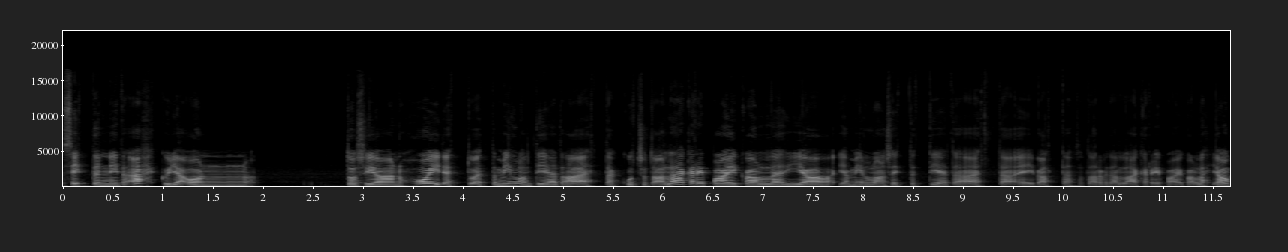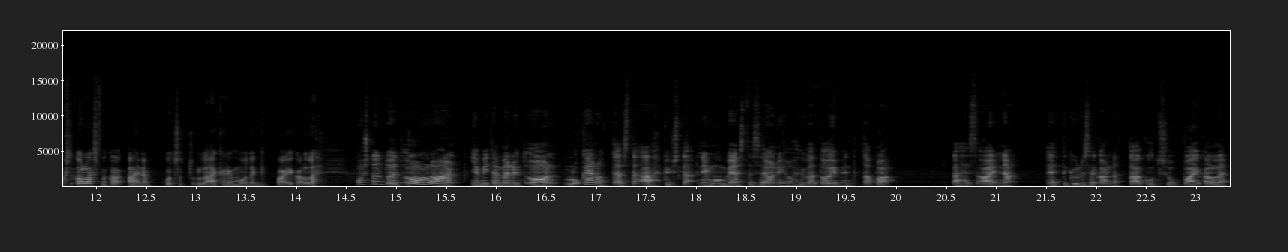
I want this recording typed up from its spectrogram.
sitten niitä ähkyjä on tosiaan hoidettu, että milloin tietää, että kutsutaan lääkäri paikalle ja, ja milloin sitten tietää, että ei välttämättä tarvita lääkäriä paikalle. Ja onko, ollaanko me aina kutsuttu lääkäri muutenkin paikalle? Musta tuntuu, että ollaan, ja mitä mä nyt oon lukenut tästä ähkystä, niin mun mielestä se on ihan hyvä toimintatapa lähes aina. Että kyllä se kannattaa kutsua paikalle,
